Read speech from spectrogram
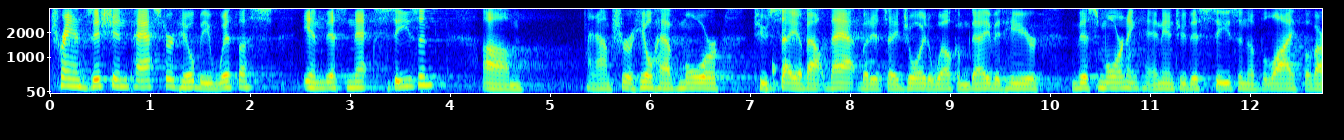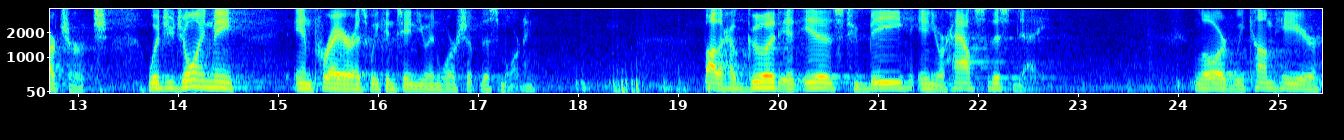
transition pastor. He'll be with us in this next season, um, and I'm sure he'll have more to say about that, but it's a joy to welcome David here this morning and into this season of the life of our church. Would you join me in prayer as we continue in worship this morning? Father, how good it is to be in your house this day. Lord, we come here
